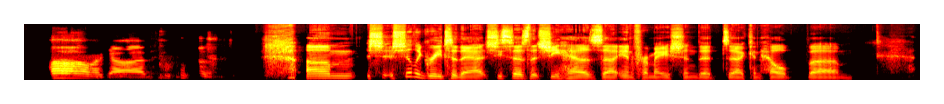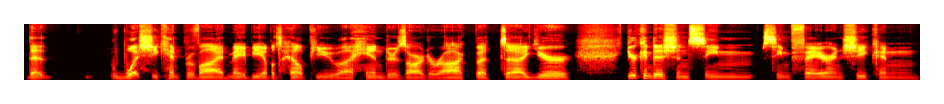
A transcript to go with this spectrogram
oh my god. Um, sh- she'll agree to that. She says that she has uh, information that uh, can help. Um, that what she can provide may be able to help you uh, hinder Xardorok, but uh, your your conditions seem seem fair, and she can.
